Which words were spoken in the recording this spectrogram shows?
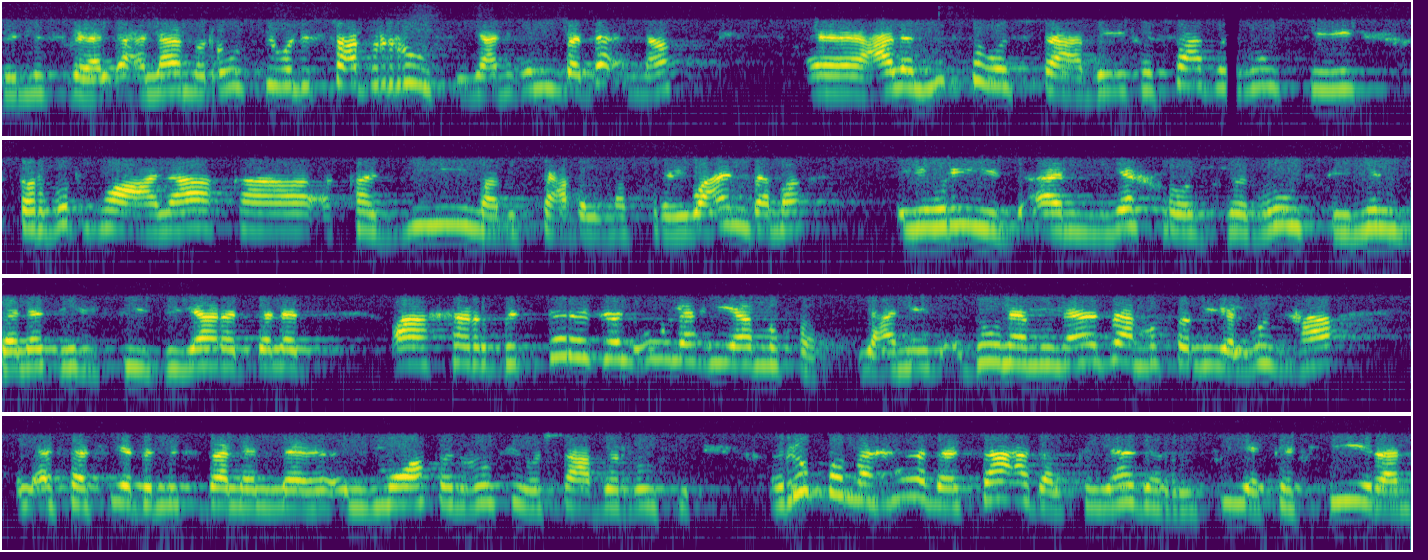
بالنسبة للإعلام الروسي وللشعب الروسي، يعني إن بدأنا على المستوى الشعبي فالشعب الروسي تربطه علاقة قديمة بالشعب المصري. وعندما يريد أن يخرج الروسي من بلده في زيارة بلد آخر بالدرجة الأولى هي مصر، يعني دون منازع مصر هي الوجهة الأساسية بالنسبة للمواطن الروسي والشعب الروسي، ربما هذا ساعد القيادة الروسية كثيرا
